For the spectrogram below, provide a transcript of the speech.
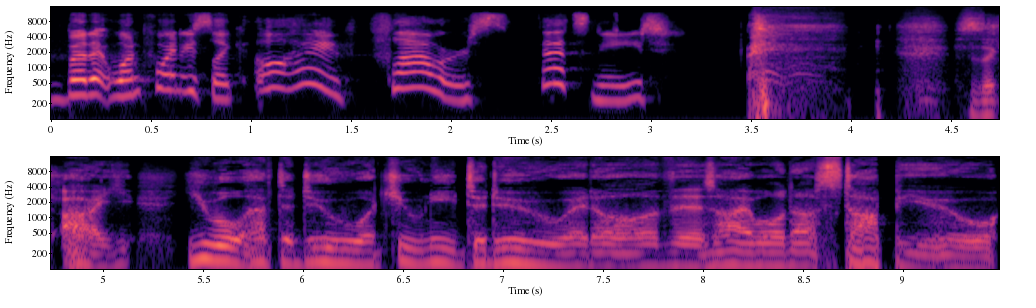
but at one point he's like, "Oh hey, flowers. That's neat." He's like, "Oh, you, you will have to do what you need to do at all of this. I will not stop you.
